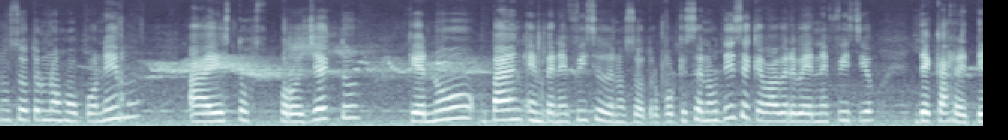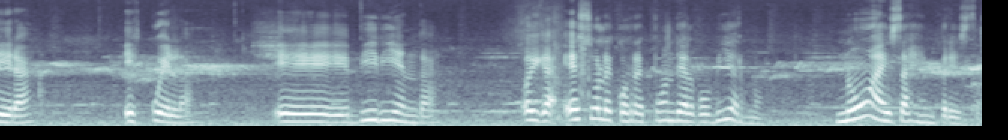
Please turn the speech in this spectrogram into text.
Nosotros nos oponemos a estos proyectos que no van en beneficio de nosotros, porque se nos dice que va a haber beneficio de carretera, escuela, eh, vivienda. Oiga, eso le corresponde al gobierno, no a esas empresas.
